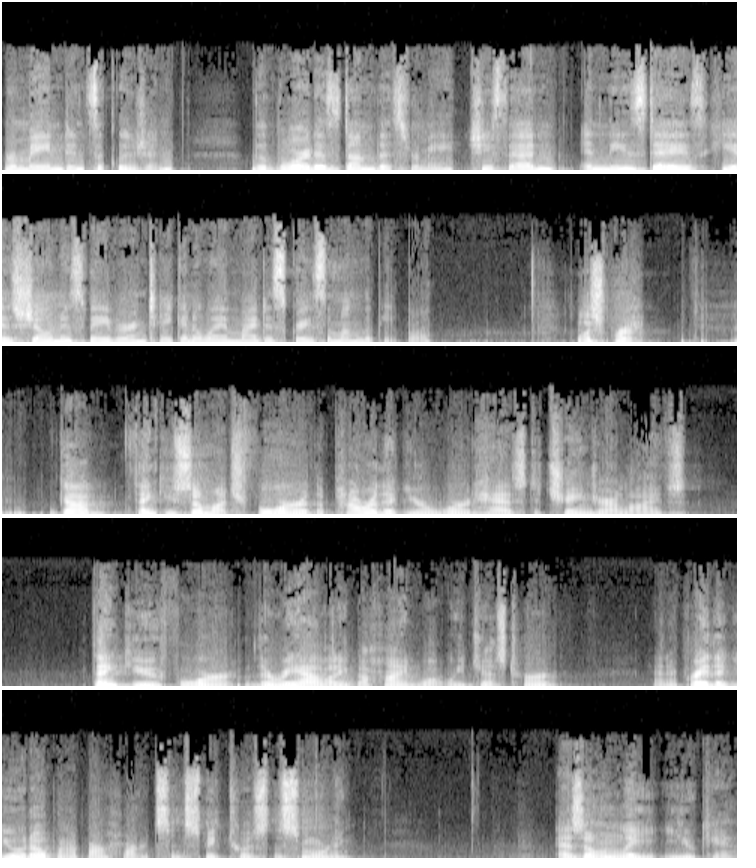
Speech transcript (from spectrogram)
remained in seclusion. The Lord has done this for me, she said. In these days he has shown his favor and taken away my disgrace among the people. Let's pray. God, thank you so much for the power that your word has to change our lives. Thank you for the reality behind what we just heard. And I pray that you would open up our hearts and speak to us this morning as only you can.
